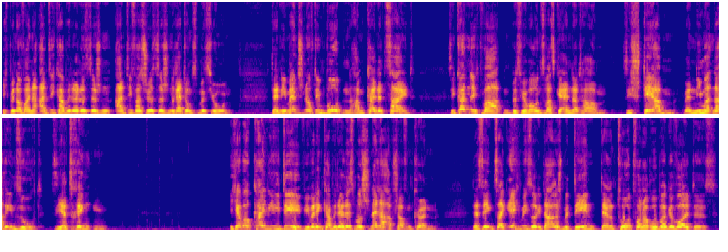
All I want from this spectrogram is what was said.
Ich bin auf einer antikapitalistischen, antifaschistischen Rettungsmission. Denn die Menschen auf den Booten haben keine Zeit, Sie können nicht warten, bis wir bei uns was geändert haben. Sie sterben, wenn niemand nach ihnen sucht. Sie ertrinken. Ich habe auch keine Idee, wie wir den Kapitalismus schneller abschaffen können. Deswegen zeige ich mich solidarisch mit denen, deren Tod von Europa gewollt ist.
